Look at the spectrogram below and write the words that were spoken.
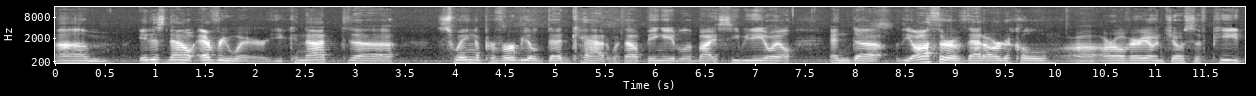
Um, it is now everywhere. You cannot uh, swing a proverbial dead cat without being able to buy CBD oil. And uh, the author of that article, uh, our very own Joseph Pete.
